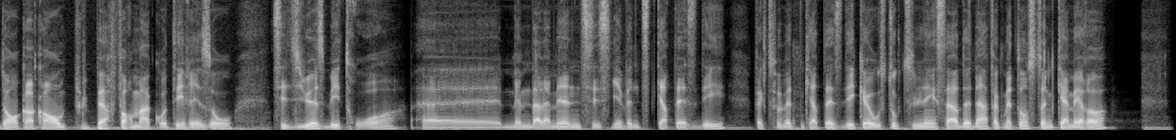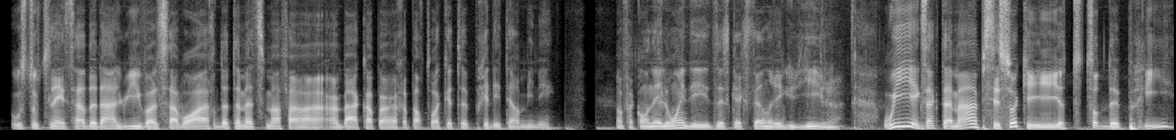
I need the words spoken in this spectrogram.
Donc encore plus performant côté réseau. C'est du USB 3. Euh, même dans la mienne, il y avait une petite carte SD. Fait que tu peux mettre une carte SD que aussitôt que tu l'insères dedans, fait que mettons, c'est une caméra, aussitôt que tu l'insères dedans, lui, il va le savoir d'automatiquement faire un, un, backup un répertoire que tu as prédéterminé. Fait qu'on est loin des disques externes réguliers. Oui, exactement. Puis c'est sûr qu'il y a toutes sortes de prix.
